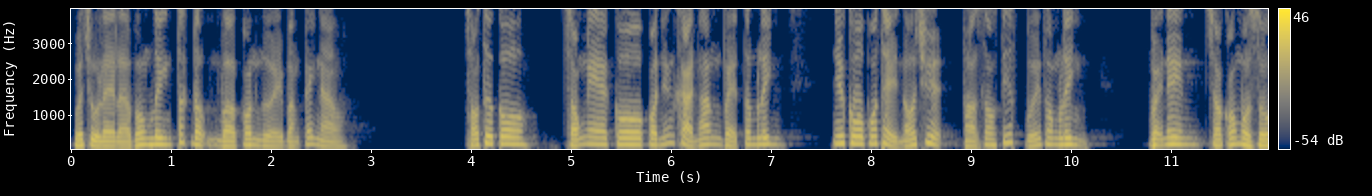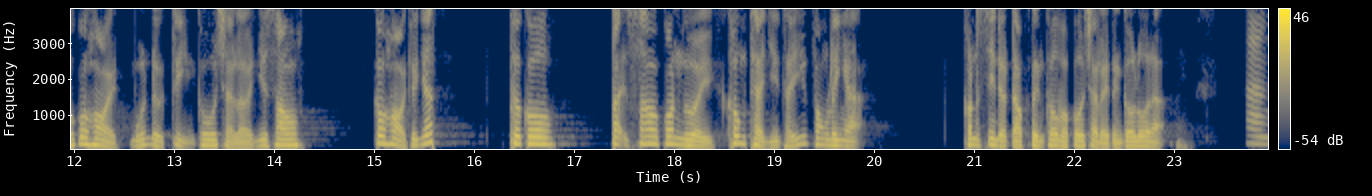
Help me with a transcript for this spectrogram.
Với chủ đề là vong linh tác động vào con người bằng cách nào? Cháu thưa cô, cháu nghe cô có những khả năng về tâm linh như cô có thể nói chuyện và giao tiếp với vong linh. Vậy nên cháu có một số câu hỏi muốn được thỉnh cô trả lời như sau. Câu hỏi thứ nhất, thưa cô, tại sao con người không thể nhìn thấy vong linh ạ? Con xin được đọc từng câu và cô trả lời từng câu luôn ạ. À,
